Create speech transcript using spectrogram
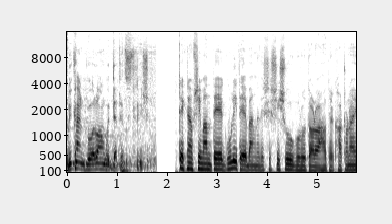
We can't go along with that institution. টেকনাফ সীমান্তে গুলিতে বাংলাদেশের শিশু গুরুতর আহতের ঘটনায়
